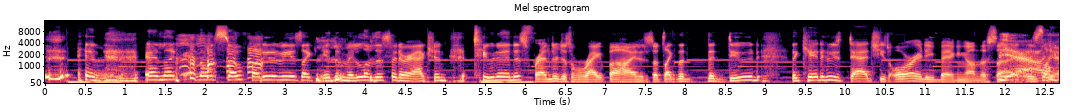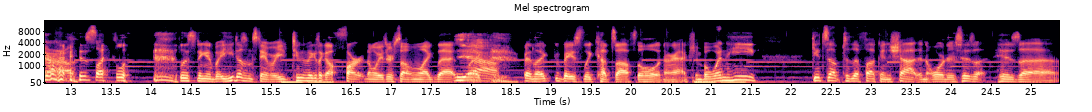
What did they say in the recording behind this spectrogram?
and, and like what's so funny to me is like in the middle of this interaction tuna and his friends are just right behind it so it's like the the dude the kid whose dad she's already banging on the side Yeah, is like yeah. is like listening in but he doesn't stand for it. He, tuna makes like a fart noise or something like that and, like, yeah and like basically cuts off the whole interaction. But when he gets up to the fucking shot and orders his his uh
